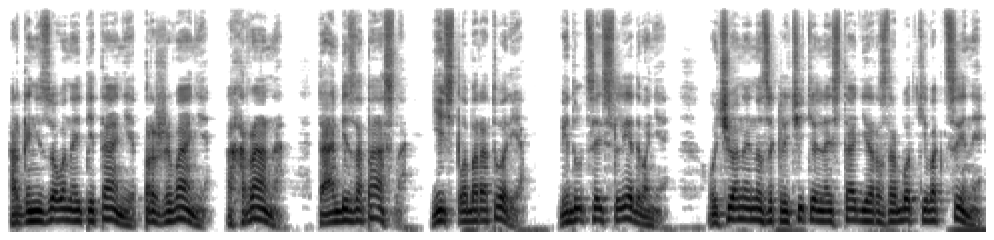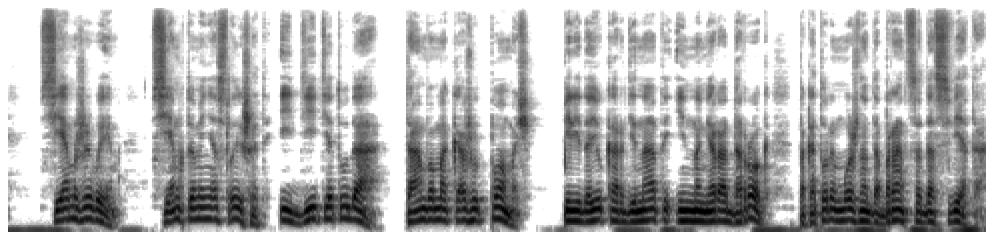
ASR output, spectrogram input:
организованное питание, проживание, охрана. Там безопасно. Есть лаборатория. Ведутся исследования. Ученые на заключительной стадии разработки вакцины. Всем живым. Всем, кто меня слышит, идите туда. Там вам окажут помощь. Передаю координаты и номера дорог, по которым можно добраться до света.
